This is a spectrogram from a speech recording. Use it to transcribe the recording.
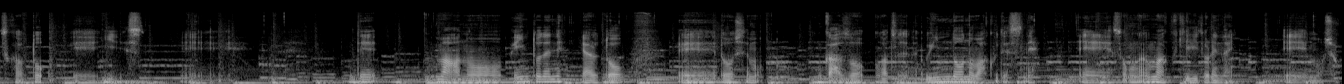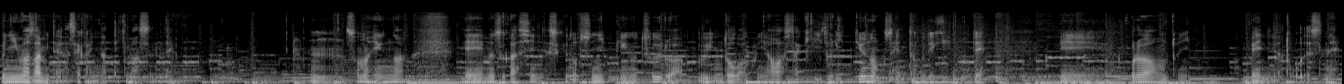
使うと、えー、いいです。えー、で、まあ、あの、ペイントでね、やると、えー、どうしても画像、画像じゃない、ウィンドウの枠ですね。えー、そこがうまく切り取れない、えー、もう職人技みたいな世界になってきますんで、うん、その辺が、えー、難しいんですけど、スニッピングツールはウィンドウ枠に合わせた切り取りっていうのも選択できるので、えー、これは本当に便利なとこですね。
